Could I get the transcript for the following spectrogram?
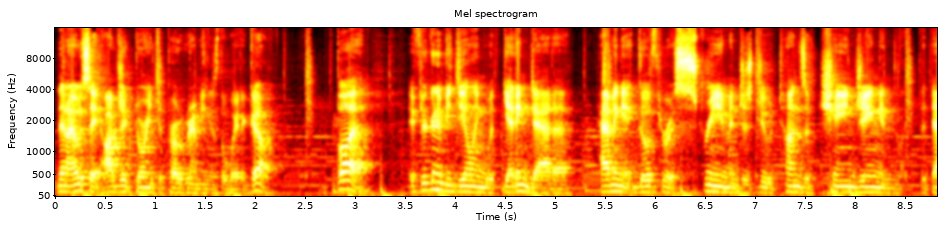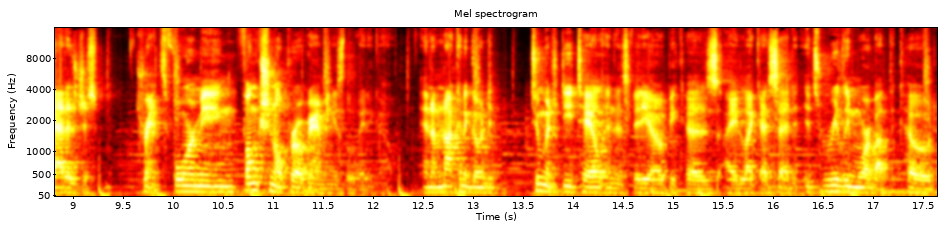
then I would say object-oriented programming is the way to go. But if you're going to be dealing with getting data, having it go through a stream and just do tons of changing and like the data is just transforming, functional programming is the way to go. And I'm not going to go into too much detail in this video because I, like I said, it's really more about the code.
